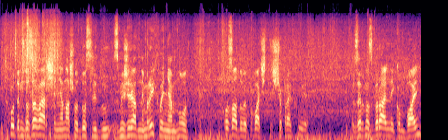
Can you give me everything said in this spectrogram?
підходимо до завершення нашого досліду з міжрядним рихленням. Ну, позаду ви побачите, що працює зернозбиральний комбайн.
